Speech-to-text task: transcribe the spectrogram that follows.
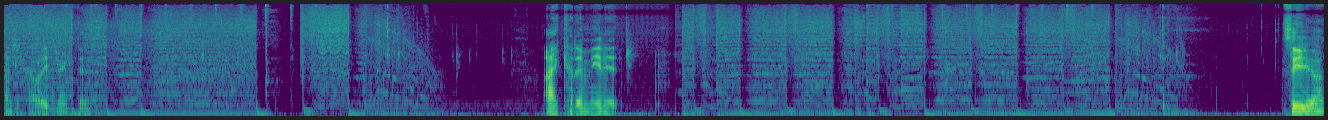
I should probably drink this. I could have made it. See ya.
